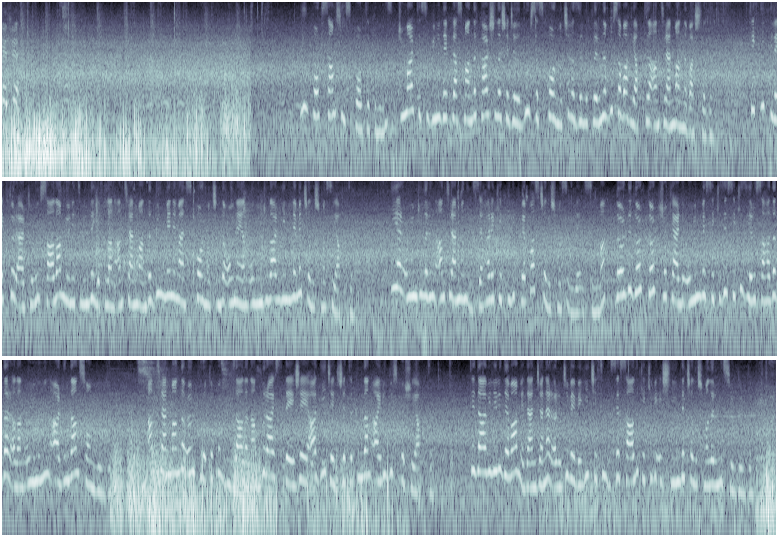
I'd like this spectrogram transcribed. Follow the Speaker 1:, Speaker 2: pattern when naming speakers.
Speaker 1: C, C.
Speaker 2: Yılport Samsun Spor takımımız, cumartesi günü deplasmanda karşılaşacağı Bursa Spor maçı hazırlıklarına bu sabah yaptığı antrenmanla başladı. Teknik direktör Ertuğrul Sağlam yönetiminde yapılan antrenmanda dün Menemen Spor maçında oynayan oyuncular yenileme çalışması yaptı. Diğer oyuncuların antrenmanı ise hareketlilik ve pas çalışması ile ısınma, 4'e 4-4 jokerli oyun ve 8'e 8 yarı sahada dar alan oyununun ardından son buldu. Antrenmanda ön protokol imzalanan Bryce DJA DCC takımdan ayrı düz koşu yaptı. Tedavileri devam eden Caner Arıcı ve Veli Çetin ise sağlık ekibi eşliğinde çalışmalarını sürdürdü.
